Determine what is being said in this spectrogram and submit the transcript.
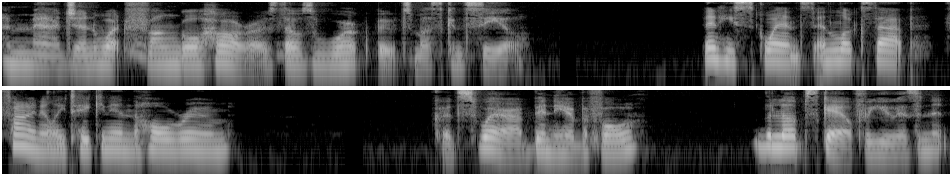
Imagine what fungal horrors those work boots must conceal. Then he squints and looks up, finally taking in the whole room. Could swear I've been here before. The Little upscale for you, isn't it?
